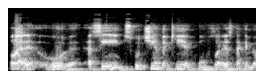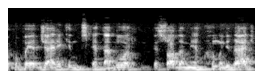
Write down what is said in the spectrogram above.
Olha, Guga, assim, discutindo aqui com o Florestan, que é meu companheiro de área aqui no Despertador, o pessoal da minha comunidade,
